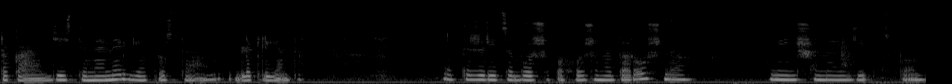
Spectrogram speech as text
Такая действенная энергия просто для клиентов. Эта жрица больше похожа на тарошную, меньше на египетскую.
